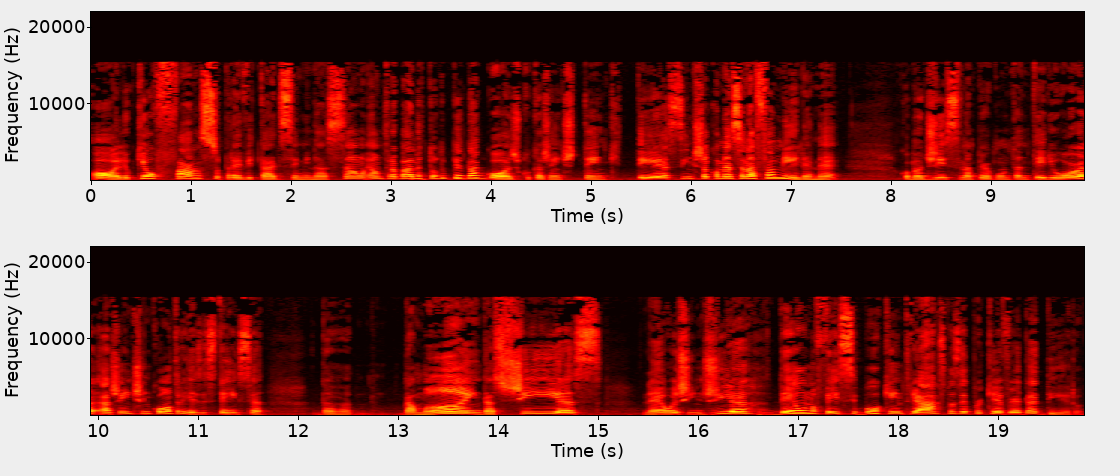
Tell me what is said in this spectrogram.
Olha, o que eu faço para evitar a disseminação é um trabalho todo pedagógico que a gente tem que ter, assim, que já começa na família, né? Como eu disse na pergunta anterior, a gente encontra resistência da, da mãe, das tias. Né? Hoje em dia, deu no Facebook, entre aspas, é porque é verdadeiro.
